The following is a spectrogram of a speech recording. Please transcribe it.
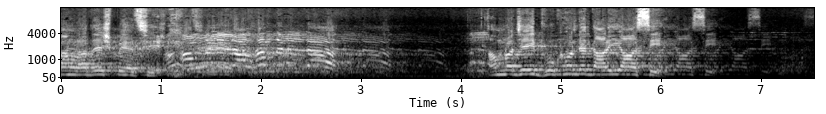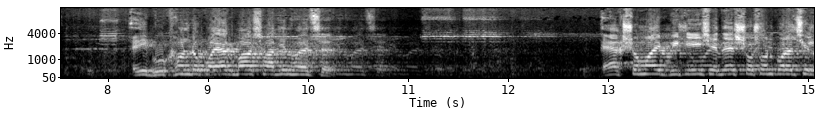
বাংলাদেশ পেয়েছি। আমরা যেই ভূখণ্ডে দাঁড়িয়ে আছি এই ভূখণ্ড কয়েকবার স্বাধীন হয়েছে। এক সময় ব্রিটিশ এদের শোষণ করেছিল।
